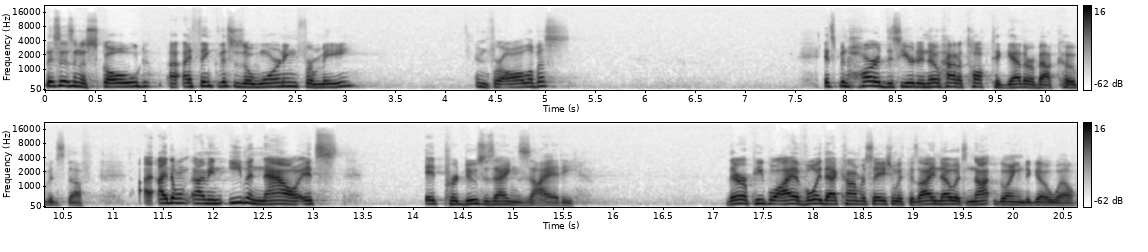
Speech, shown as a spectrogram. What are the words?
This isn't a scold. I think this is a warning for me and for all of us. It's been hard this year to know how to talk together about COVID stuff. I, I don't, I mean, even now, it's, it produces anxiety. There are people I avoid that conversation with because I know it's not going to go well.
